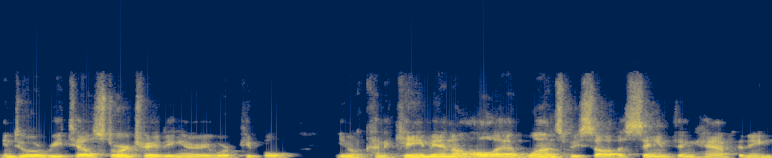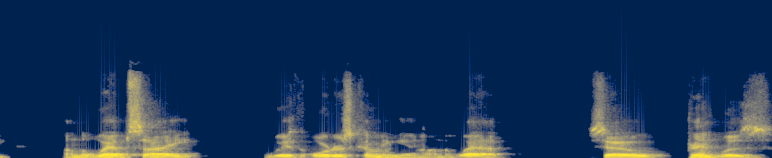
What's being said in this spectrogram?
into a retail store trading area where people, you know, kind of came in all at once. We saw the same thing happening on the website with orders coming in on the web. So print was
